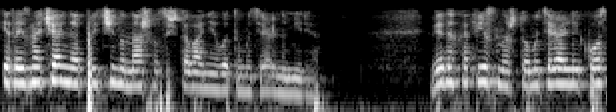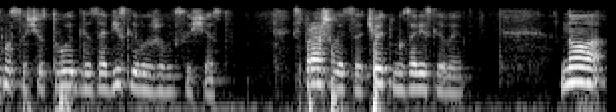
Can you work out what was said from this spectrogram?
Это изначальная причина нашего существования в этом материальном мире. В ведах описано, что материальный космос существует для завистливых живых существ. Спрашивается, что это мы завистливые? Но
